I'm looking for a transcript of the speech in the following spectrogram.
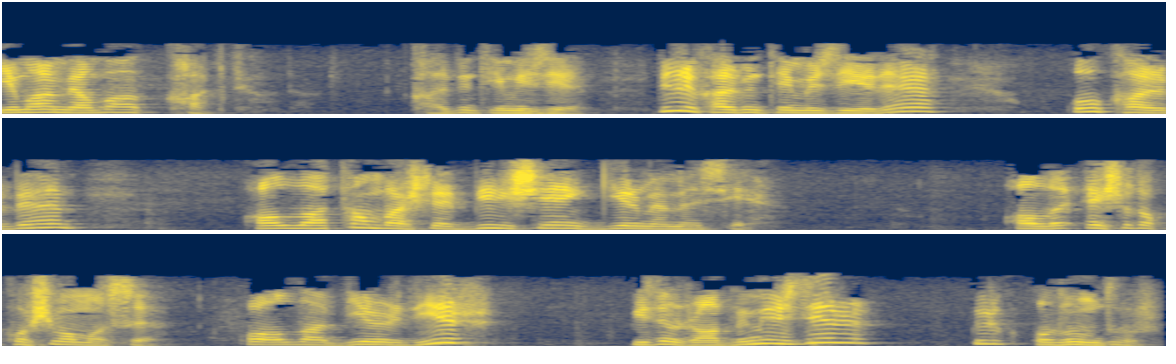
İman yapma kalp. Kalbin temizliği. Nedir kalbin temizliği de? O kalbe Allah'tan başka bir şeyin girmemesi. Allah eşle koşmaması. O Allah birdir. Bizim Rabbimizdir. İlk O'nundur.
